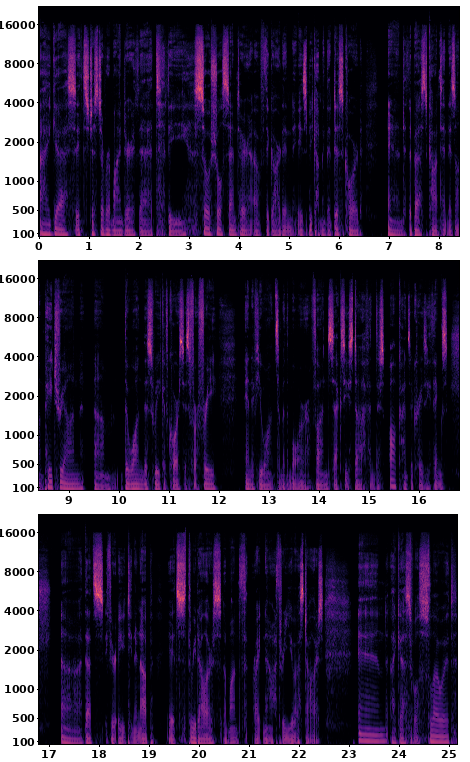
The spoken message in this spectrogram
I guess it's just a reminder that the social center of the garden is becoming the Discord, and the best content is on Patreon. Um, the one this week, of course, is for free. And if you want some of the more fun, sexy stuff, and there's all kinds of crazy things, Uh, that's if you're 18 and up. It's $3 a month right now, 3 US dollars. And I guess we'll slow it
